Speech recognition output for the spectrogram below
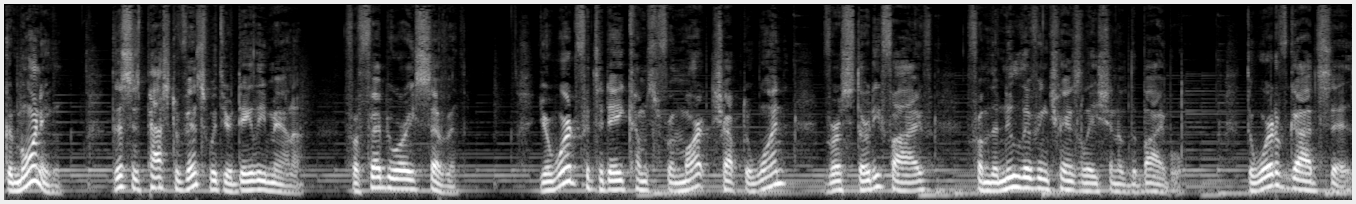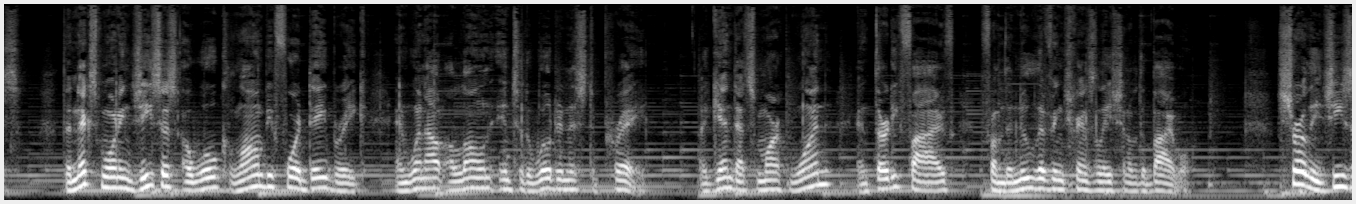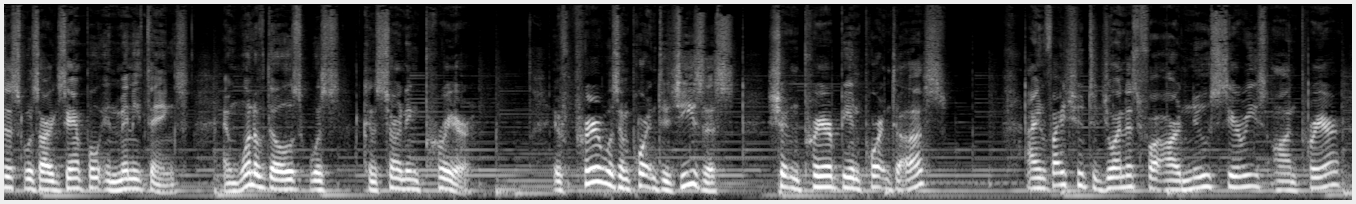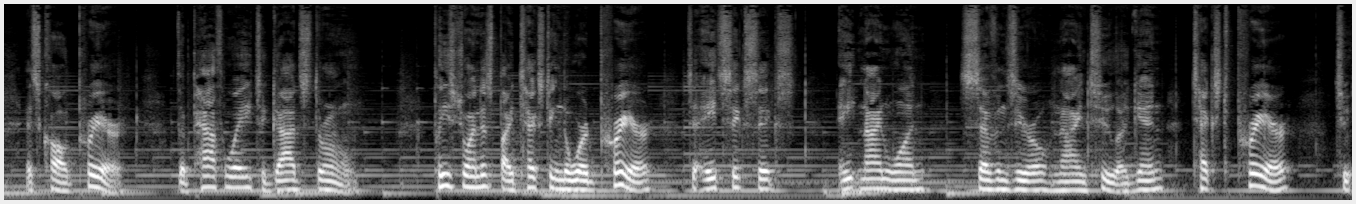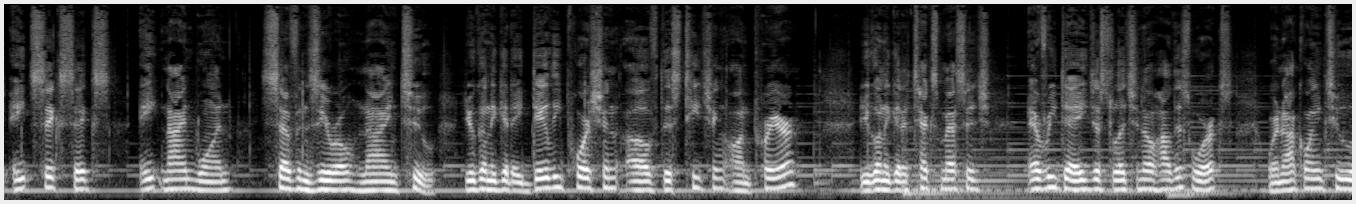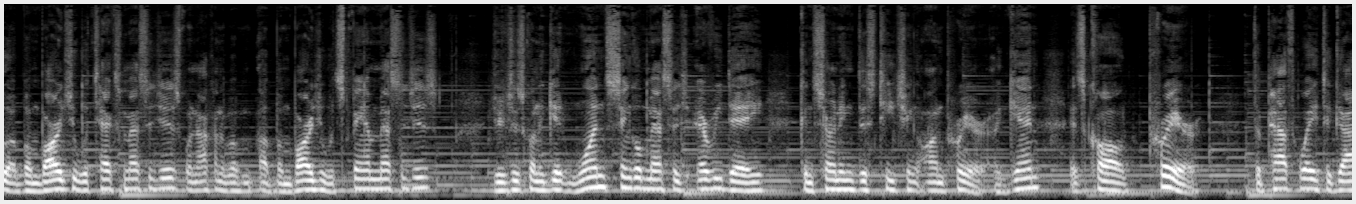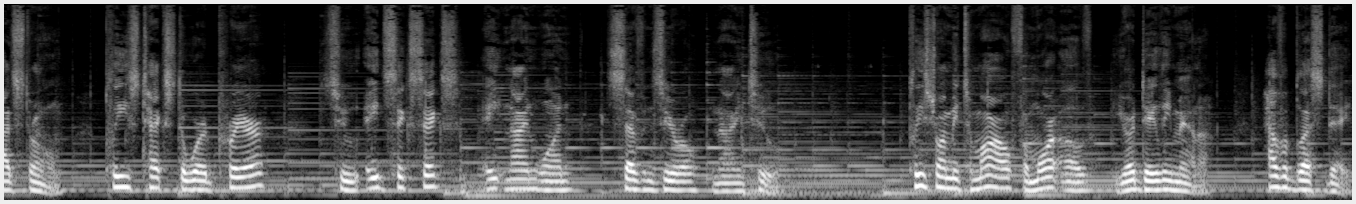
Good morning. This is Pastor Vince with your daily manna for February 7th. Your word for today comes from Mark chapter 1, verse 35 from the New Living Translation of the Bible. The word of God says, The next morning Jesus awoke long before daybreak and went out alone into the wilderness to pray. Again, that's Mark 1 and 35 from the New Living Translation of the Bible. Surely Jesus was our example in many things, and one of those was concerning prayer. If prayer was important to Jesus, shouldn't prayer be important to us? I invite you to join us for our new series on prayer. It's called Prayer, the Pathway to God's Throne. Please join us by texting the word prayer to 866 891 7092. Again, text prayer to 866 891 7092. You're going to get a daily portion of this teaching on prayer. You're going to get a text message every day just to let you know how this works. We're not going to uh, bombard you with text messages. We're not going to uh, bombard you with spam messages. You're just going to get one single message every day concerning this teaching on prayer. Again, it's called Prayer, the Pathway to God's Throne. Please text the word prayer to 866 891 7092. Please join me tomorrow for more of Your Daily Manna. Have a blessed day.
